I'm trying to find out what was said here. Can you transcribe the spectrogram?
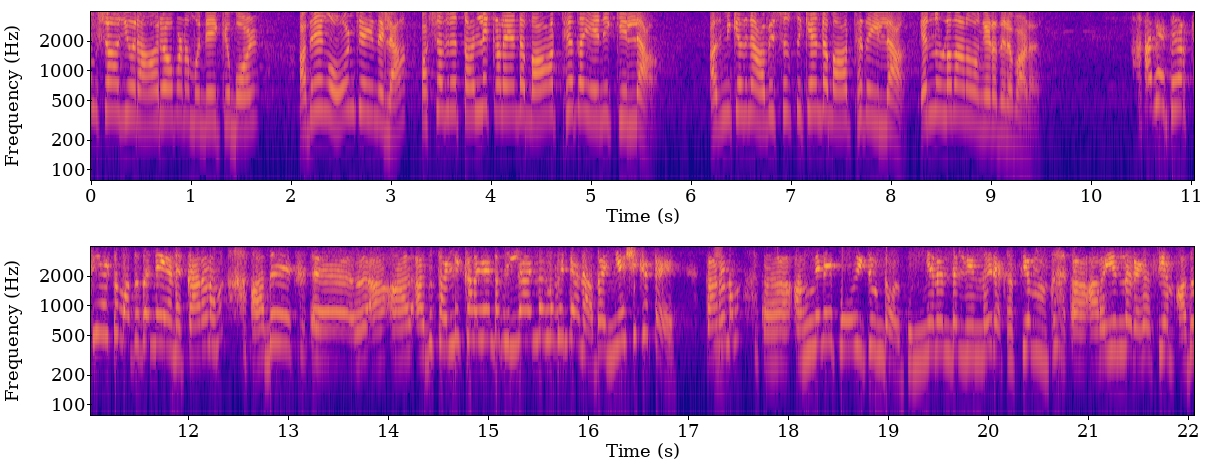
എം ഷാജി ഒരു ആരോപണം ഉന്നയിക്കുമ്പോൾ അതിനെ ഓൺ ചെയ്യുന്നില്ല. പക്ഷെ അതിനെ തള്ളിക്കളയേണ്ട ബാധ്യത എനിക്കില്ല. അതെനിക്കതിനെ അവിശ്വസിക്കേണ്ട ബാധ്യതയില്ല എന്നുള്ളതാണോ അങ്ങയുടെ നിലപാട്? അതെ തീർച്ചയായിട്ടും അത് തന്നെയാണ്. കാരണം അത് അത് തള്ളിക്കളയേണ്ടതില്ല എന്നുള്ളത് തന്നെയാണ് അത് അന്വേഷിക്കട്ടെ. കാരണം അങ്ങനെ പോയിട്ടുണ്ടോ? കുഞ്ഞനന്തൽ നിന്ന് രഹസ്യം അറിയുന്ന രഹസ്യം അത്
